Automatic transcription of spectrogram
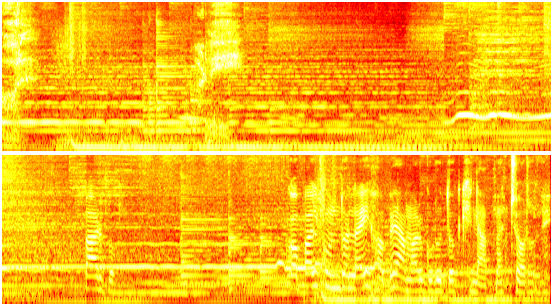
বল পারবি? পারব। কপাল কুণ্ডলাই হবে আমার গুরু দক্ষিণা আপনার চরণে।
